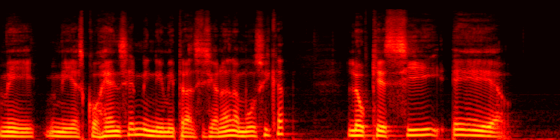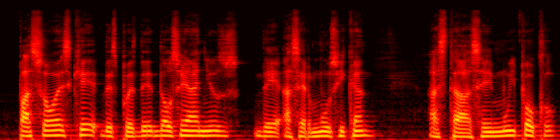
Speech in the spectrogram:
mi, mi escogencia, mi, ni mi transición a la música. Lo que sí pasó es que después de 12 años de hacer música, hasta hace muy poco,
